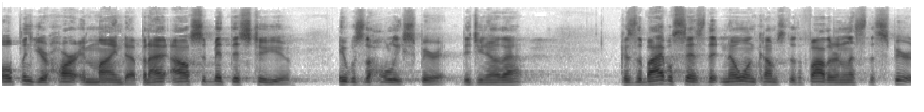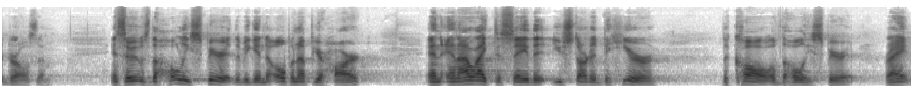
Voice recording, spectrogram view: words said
opened your heart and mind up. And I, I'll submit this to you it was the Holy Spirit. Did you know that? Because the Bible says that no one comes to the Father unless the Spirit draws them. And so it was the Holy Spirit that began to open up your heart and, and I like to say that you started to hear the call of the Holy Spirit, right?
